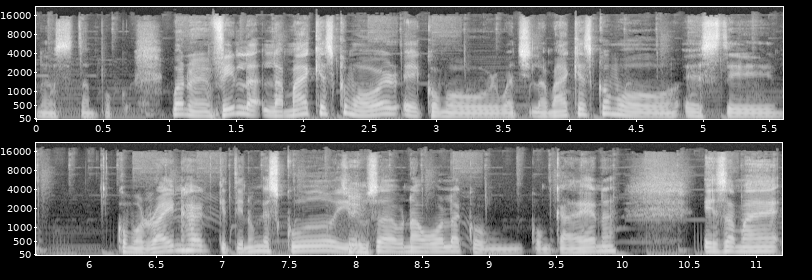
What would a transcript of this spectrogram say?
No, tampoco. Bueno, en fin, la, la Mac es como, eh, como Overwatch. La Mac es como este. Como Reinhardt, que tiene un escudo y usa una bola con, con cadena. Esa Mac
